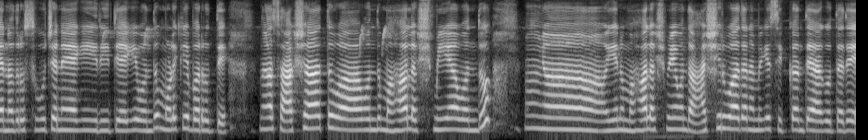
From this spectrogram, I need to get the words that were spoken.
ಅನ್ನೋದ್ರ ಸೂಚನೆಯಾಗಿ ಈ ರೀತಿಯಾಗಿ ಒಂದು ಮೊಳಕೆ ಬರುತ್ತೆ. ಸಾಕ್ಷಾತ್ ಒಂದು ಮಹಾಲಕ್ಷ್ಮಿಯ ಒಂದು ಏನು ಮಹಾಲಕ್ಷ್ಮಿಯ ಒಂದು ಆಶೀರ್ವಾದ ನಮಗೆ ಸಿಕ್ಕಂತೆ ಆಗುತ್ತದೆ.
